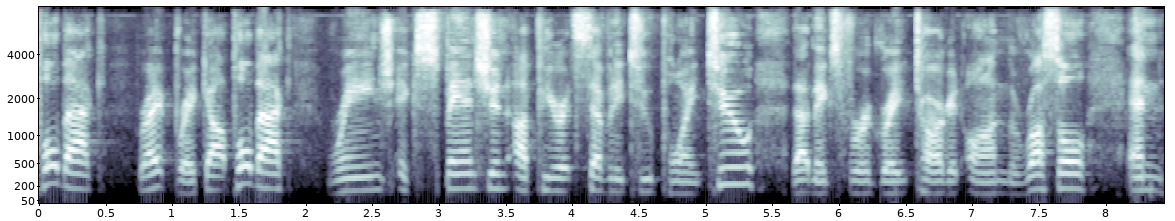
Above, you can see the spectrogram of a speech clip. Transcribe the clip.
pullback, right? Breakout pullback range expansion up here at 72.2. That makes for a great target on the Russell. And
